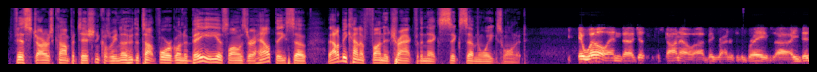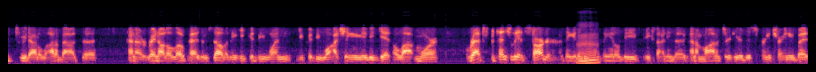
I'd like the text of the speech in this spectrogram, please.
fifth starters competition because we know who the top four are going to be as long as they're healthy. So that'll be kind of fun to track for the next six, seven weeks, won't it? It will. And uh, Justin Toscano, a big writer for the Braves, uh, he did tweet out a lot about uh, kind of Reynaldo Lopez himself. I think he could be one you could be watching, maybe get a lot more reps potentially at starter. I think it'll mm-hmm. be something it'll be exciting to kind of monitor here this spring training. But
